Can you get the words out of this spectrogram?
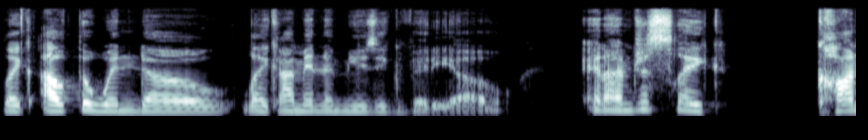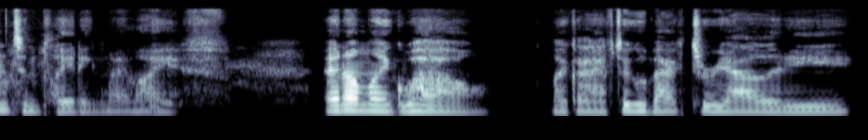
like out the window like I'm in a music video and I'm just like contemplating my life. And I'm like, wow, like I have to go back to reality.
